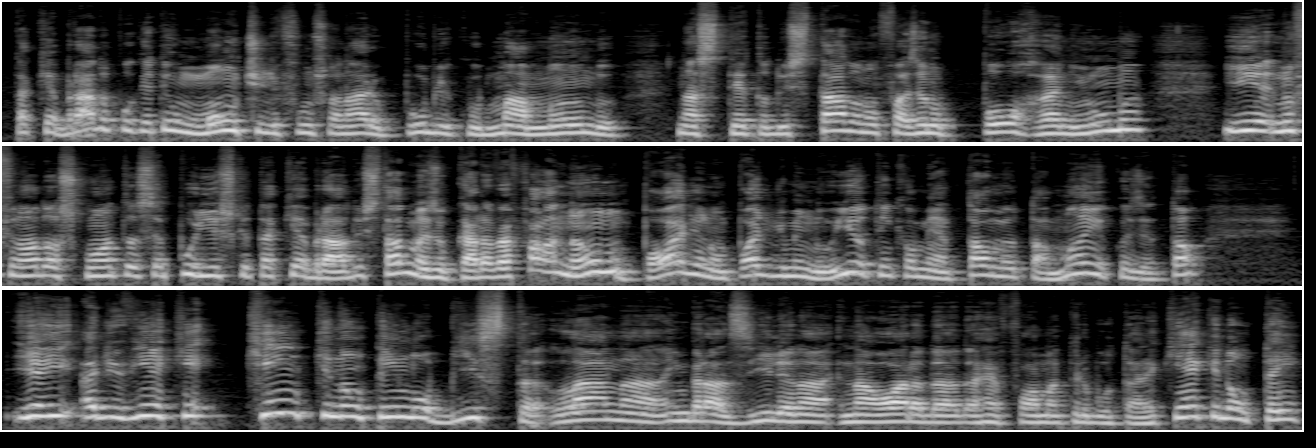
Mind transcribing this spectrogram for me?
Está quebrado porque tem um monte de funcionário público mamando nas tetas do estado, não fazendo porra nenhuma. E no final das contas é por isso que está quebrado o estado. Mas o cara vai falar: não, não pode, não pode diminuir, eu tenho que aumentar o meu tamanho, coisa e tal. E aí, adivinha quem, quem que não tem lobista lá na, em Brasília na, na hora da, da, reforma tributária? Quem é que não tem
